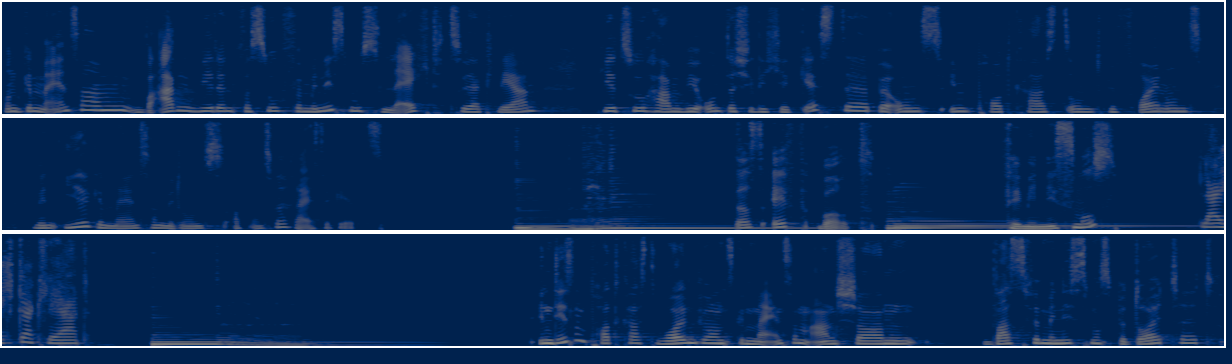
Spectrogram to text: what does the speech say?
Und gemeinsam wagen wir den Versuch, Feminismus leicht zu erklären. Hierzu haben wir unterschiedliche Gäste bei uns im Podcast und wir freuen uns, wenn ihr gemeinsam mit uns auf unsere Reise geht. Das F-Wort. Feminismus Leicht erklärt. In diesem Podcast wollen wir uns gemeinsam anschauen, was Feminismus bedeutet,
